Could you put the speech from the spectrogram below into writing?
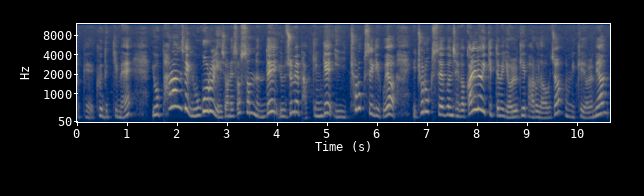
이렇게 그 느낌의 요 파란색 요거를 예전에 썼었는데 요즘에 바뀐 게 이 초록색이고요. 이 초록색은 제가 깔려 있기 때문에 열기 바로 나오죠. 그럼 이렇게 열면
